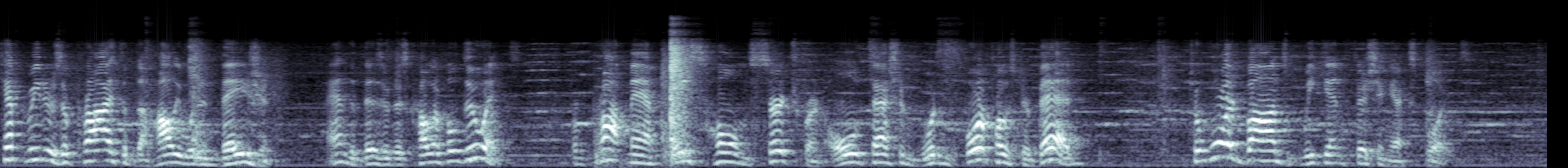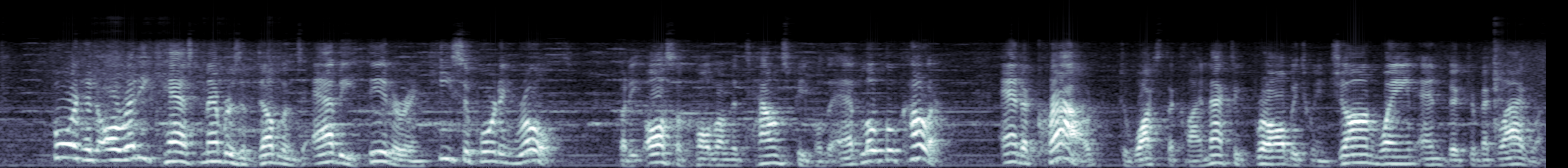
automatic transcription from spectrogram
kept readers apprised of the Hollywood invasion and the visitors' colorful doings. From prop man Ace Holmes' search for an old fashioned wooden four poster bed to Ward Bond's weekend fishing exploits. Ford had already cast members of Dublin's Abbey Theater in key supporting roles, but he also called on the townspeople to add local color and a crowd to watch the climactic brawl between John Wayne and Victor McLaglen.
